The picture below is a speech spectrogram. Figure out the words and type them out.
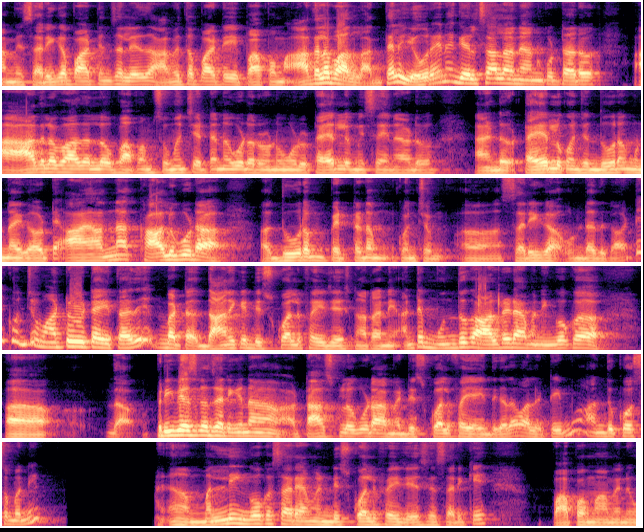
ఆమె సరిగా పాటించలేదు. ఆమెతో పాటు పాపం ఆదల బాధలు అంతేలే ఎవరైనా గెలిచాలని అనుకుంటారు. ఆ ఆదల బాధల్లో పాపం సుమన్ చెట్టన్న కూడా రెండు మూడు టైర్లు మిస్ అయినాడు. అండ్ టైర్లు కొంచెం దూరంగా ఉన్నాయి కాబట్టి ఆ అన్న కాలు కూడా దూరం పెట్టడం కొంచెం సరిగా ఉండదు కాబట్టి కొంచెం అటు ఇటు అవుతుంది. బట్ దానికి డిస్క్వాలిఫై చేసినారని అంటే ముందుగా ఆల్రెడీ ఆమెను ఇంకొక ప్రీవియస్గా జరిగిన టాస్క్లో కూడా ఆమె డిస్క్వాలిఫై అయింది కదా వాళ్ళ టీము. అందుకోసమని మళ్ళీ ఇంకొకసారి ఆమెను డిస్క్వాలిఫై చేసేసరికి పాపం ఆమెను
